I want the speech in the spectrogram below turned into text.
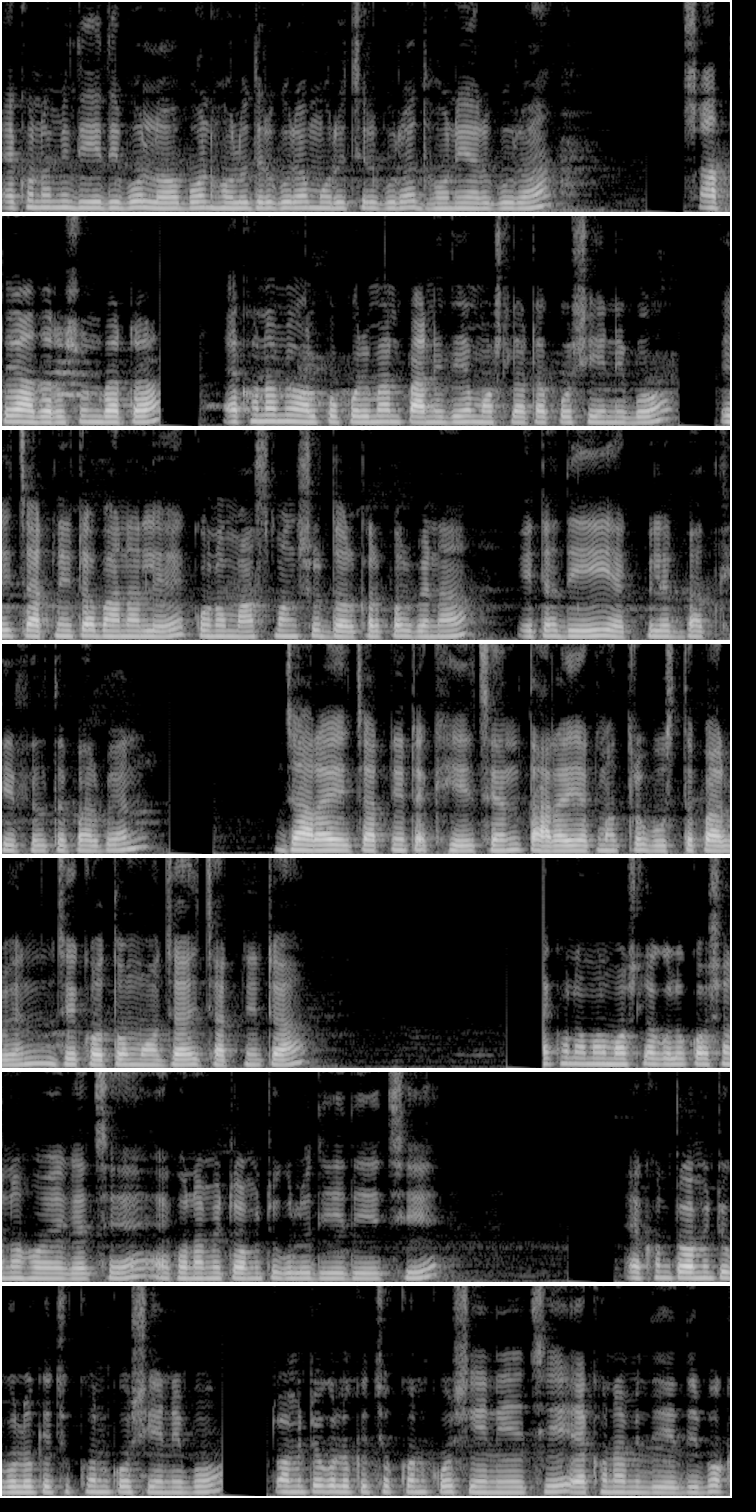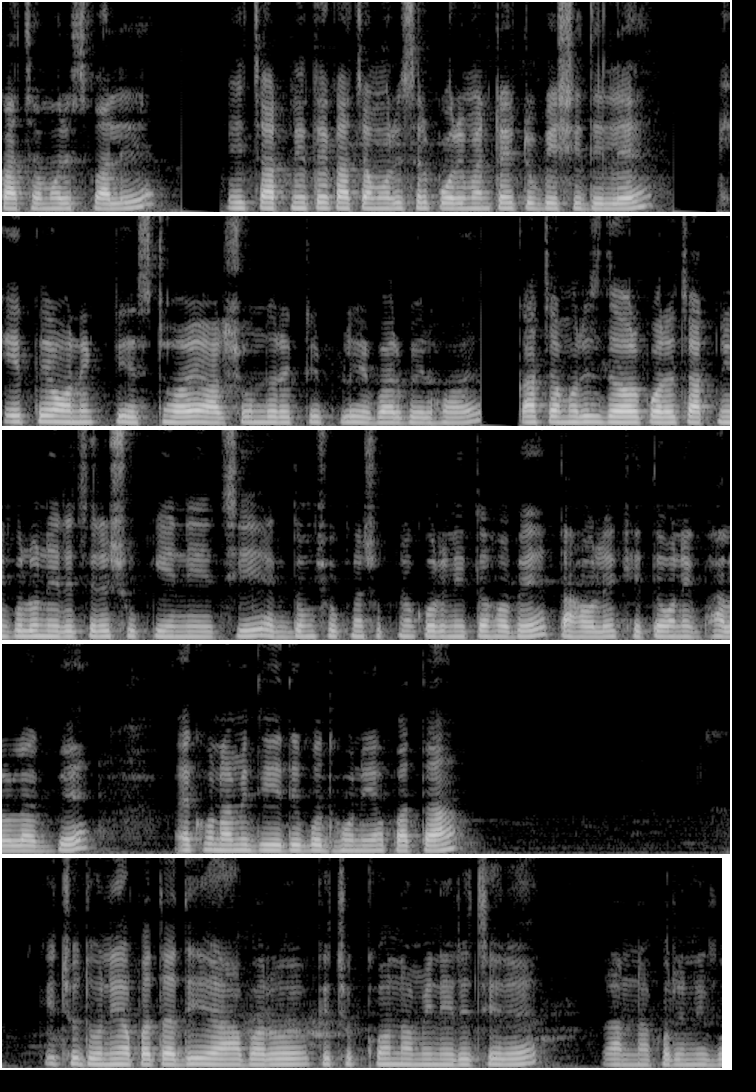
এখন আমি দিয়ে দিব লবণ, হলুদের গুঁড়া, মরিচের গুঁড়া, ধনিয়ার গুঁড়া, সাথে আদা, রসুন বাটা। এখন আমি অল্প পরিমাণ পানি দিয়ে মশলাটা কষিয়ে নিব। এই চাটনিটা বানালে কোনো মাছ মাংসর দরকার পড়বে না। এটা দিয়েই এক প্লেট ভাত খেয়ে ফেলতে পারবেন। যারা এই চাটনিটা খেয়েছেন, তারাই একমাত্র বুঝতে পারবেন যে কত মজা এই চাটনিটা। এখন আমার মশলাগুলো কষানো হয়ে গেছে। এখন আমি টমেটোগুলো দিয়ে দিয়েছি। এখন টমেটোগুলো কিছুক্ষণ কষিয়ে নিব। টমেটোগুলো কিছুক্ষণ কষিয়ে নিয়েছি। এখন আমি দিয়ে দিব কাঁচামরিচ ফালি। এই চাটনিতে কাঁচামরিচের পরিমাণটা একটু বেশি দিলে খেতে অনেক টেস্ট হয় আর সুন্দর একটি ফ্লেভার বের হয়। কাঁচামরিচ দেওয়ার পরে চাটনিগুলো নেড়ে চেড়ে শুকিয়ে নিয়েছি। একদম শুকনো শুকনো করে নিতে হবে, তাহলে খেতে অনেক ভালো লাগবে। এখন আমি দিয়ে দেব ধনিয়া পাতা। কিছু ধনিয়া পাতা দিয়ে আবারও কিছুক্ষণ আমি নেড়ে চেড়ে রান্না করে নিব।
